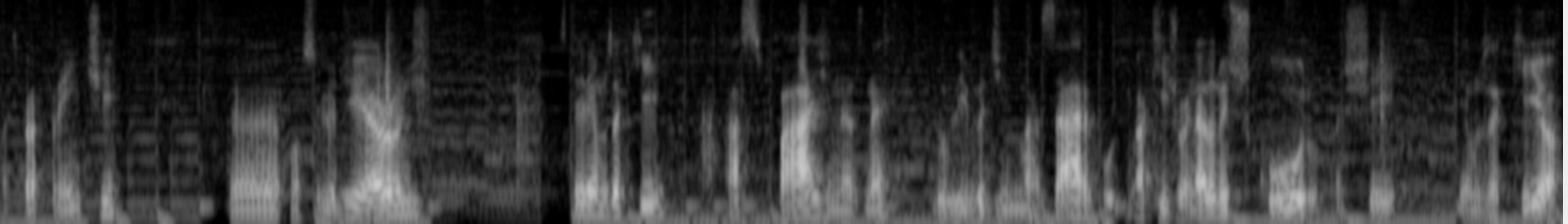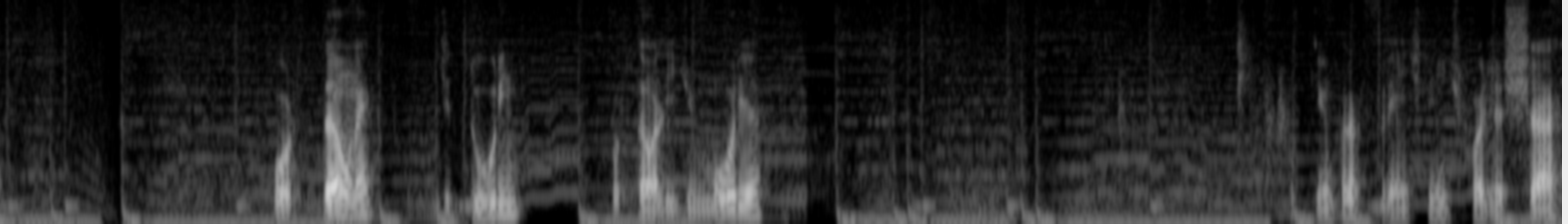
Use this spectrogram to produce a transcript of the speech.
mais para frente, uh, Conselho de Elrond, teremos aqui as páginas, né, do livro de Mazargo, aqui, Jornada no Escuro, achei, temos aqui, ó, portão, né, de Durin, portão ali de Moria. Um pouquinho para frente que a gente pode achar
